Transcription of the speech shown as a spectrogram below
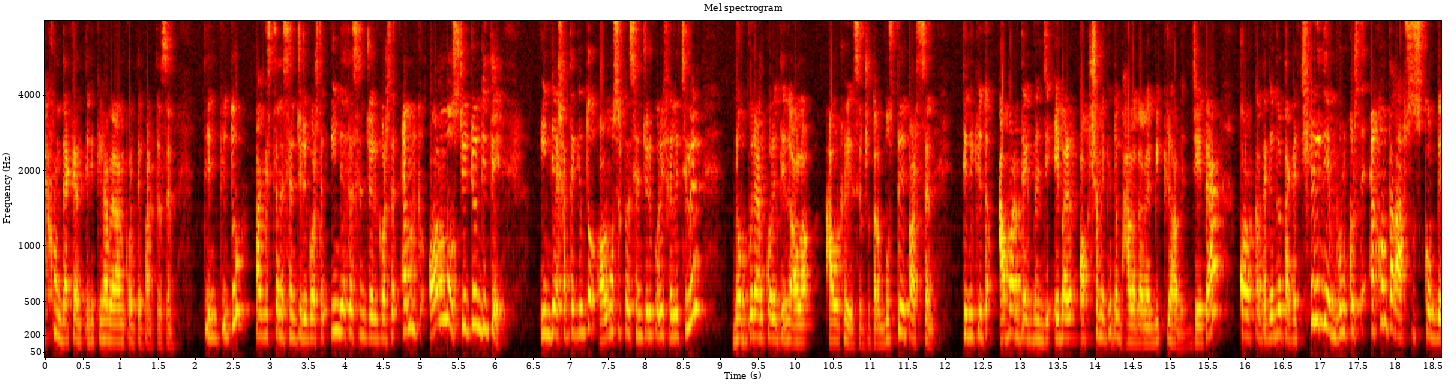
এখন দেখেন তিনি কীভাবে রান করতে পারতেছেন। তিনি কিন্তু পাকিস্তানে সেঞ্চুরি করছেন, ইন্ডিয়াতে সেঞ্চুরি করছেন, এমনকি অলমোস্ট টি টোয়েন্টিতে ইন্ডিয়ার সাথে কিন্তু অলমোস্ট একটা সেঞ্চুরি করে ফেলেছিলেন, নব্বই রান করে তিনি অল আউট হয়ে গেছেন। সুতরাং বুঝতেই পারছেন, তিনি কিন্তু আবার দেখবেন যে এবার অকশনে কিন্তু ভালো দামে বিক্রি হবে, যেটা কলকাতা কিন্তু তাকে ছেড়ে দিয়ে ভুল করছে। এখন তার আফসোস করবে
